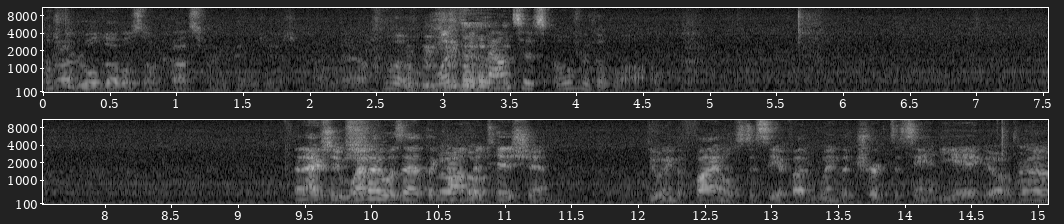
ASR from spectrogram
What Rod if, rule doubles don't cost for anything, Jason. I know. well, what if it bounces over the wall? And actually, when I was at the Oh. competition, doing the finals to see if I'd win the trip to San Diego, Uh,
